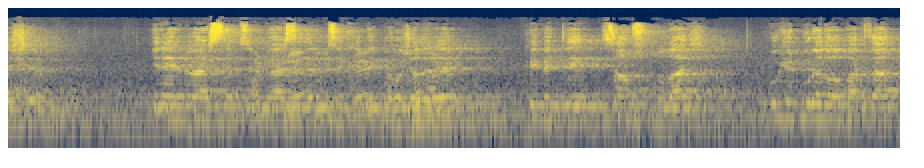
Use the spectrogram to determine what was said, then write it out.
Başkanım, yine üniversitemizin, üniversitelerimizin kıymetli hocaları, kıymetli Samsunlular, bugün burada olmaktan,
